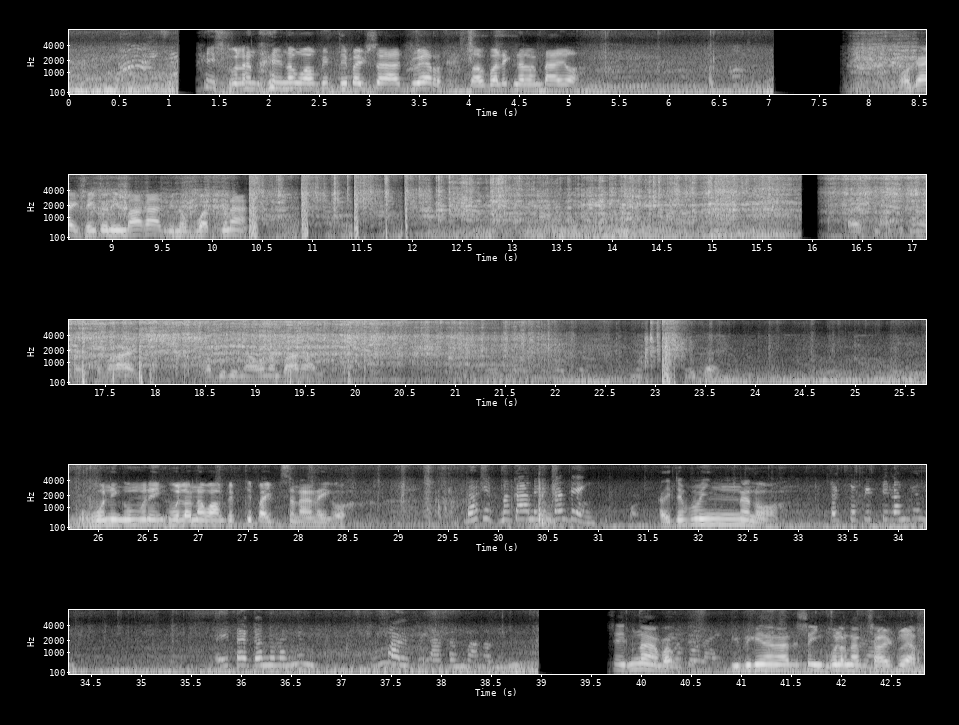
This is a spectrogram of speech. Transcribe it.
Guys, kulang tayo ng 155 sa hardware. Babalik na lang tayo. O guys, ito na yung bakal. Binubuhat ko na. Guys, nakikita na bahay. Nakabili na ako ng bakal. Kukunin ko muna yung kulang na 155 sa nanay ko. Bakit? Magkano yung banding? Ay, ito po yung ano, Tag 250 lang yan. Eh, tag ano lang yun. Mahal po atang bakal yun. Sa ito na, ba- bibigyan na natin sa kulang natin sa hardware.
